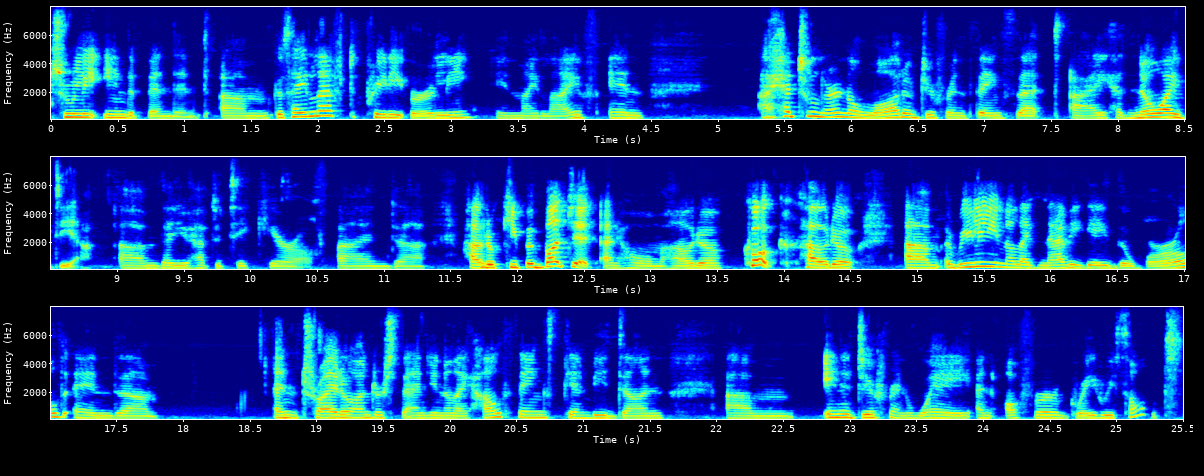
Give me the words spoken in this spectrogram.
truly independent. Because um, I left pretty early in my life and I had to learn a lot of different things that I had no idea um, that you have to take care of and uh, how to keep a budget at home, how to cook, how to um, really, you know, like navigate the world and, um, and try to understand, you know, like how things can be done um, in a different way and offer great results.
